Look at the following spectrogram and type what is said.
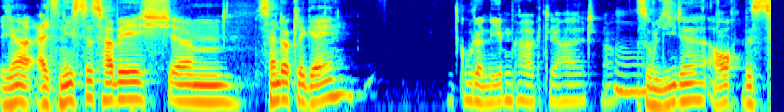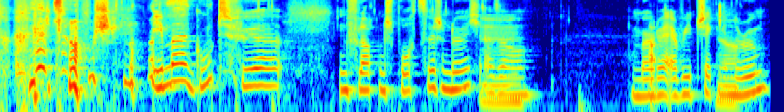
Ja als nächstes habe ich ähm, Sandor Clegane. guter Nebencharakter halt. Ja. Mhm. Solide, auch bis zum Schluss. Immer gut für einen flotten Spruch zwischendurch. Also Murder every chicken Ja. in the room.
